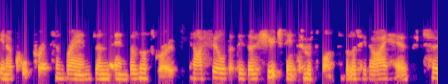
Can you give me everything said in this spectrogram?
you know, corporates and brands and, and business groups, you know, I feel that there's a huge sense of responsibility that I have to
